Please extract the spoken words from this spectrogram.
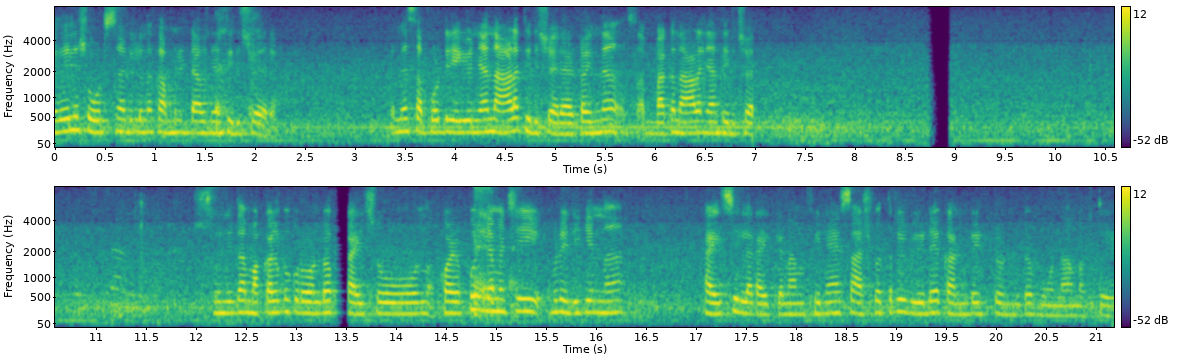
ഏതെങ്കിലും ഷോർട്സിനടിയിൽ ഒന്ന് കമന്റ് ഇട്ടാൽ ഞാൻ തിരിച്ചു വരാം. എന്നെ സപ്പോർട്ട് ചെയ്യൂ. ഞാൻ നാളെ തിരിച്ചു വരാം കേട്ടോ. ഇന്ന് ബാക്കി നാളെ ഞാൻ തിരിച്ചു വരാം. സുനിത മക്കൾക്ക് കുറവുണ്ടോ? കഴിച്ചോന്ന്. കുഴപ്പമില്ല മച്ചി. ഇവിടെ ഇരിക്കുന്ന. കഴിച്ചില്ല കഴിക്കണം. ഫിനാൻസ് ആശുപത്രിയിൽ വീഡിയോ കണ്ടിട്ടുണ്ട് മൂന്നാമത്തെ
